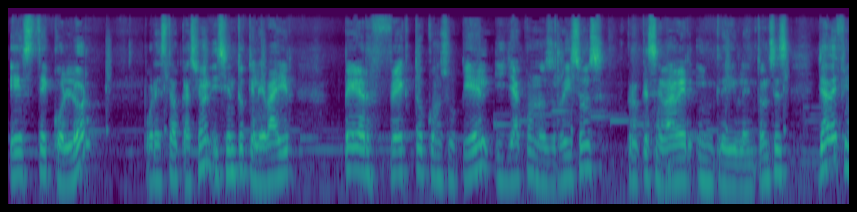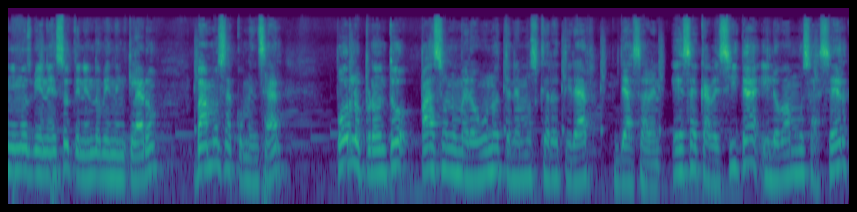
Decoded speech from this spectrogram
este color por esta ocasión y siento que le va a ir perfecto con su piel y ya con los rizos creo que se va a ver increíble. Entonces ya definimos bien eso, teniendo bien en claro, vamos a comenzar por lo pronto, paso número uno, tenemos que retirar, ya saben, esa cabecita y lo vamos a hacer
